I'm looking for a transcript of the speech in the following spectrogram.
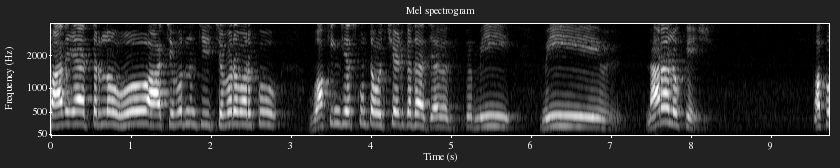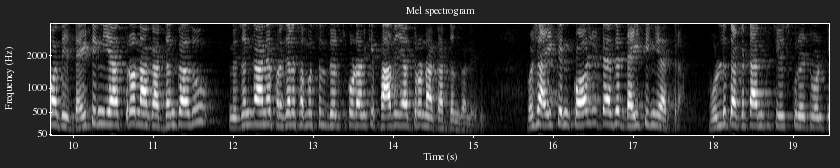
పాదయాత్రలో ఓ ఆ చివరి నుంచి చివరి వరకు వాకింగ్ చేసుకుంటూ వచ్చాడు కదా మీ మీ నారా లోకేష్. పాపం అది డైటింగ్ యాత్ర నాకు అర్థం కాదు. నిజంగానే ప్రజల సమస్యలు తెలుసుకోవడానికి పాదయాత్ర నాకు అర్థం కాలేదు. బహుశా I can call it as a dieting యాత్ర. ఒళ్ళు తగ్గటానికి చేసుకునేటువంటి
